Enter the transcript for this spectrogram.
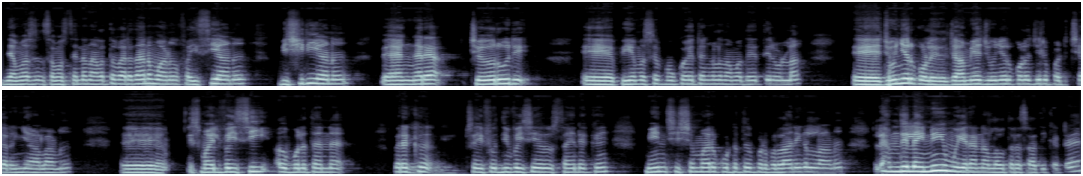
നമ്മ സമസ്തന്റെ നാളത്തെ വരദാനമാണ്. ഫൈസിയാണ് ബിഷിരിയാണ് Vengara Cherur P M S പൂക്കോയത്തങ്ങൾ നാം അദ്ദേഹത്തിലുള്ള ഏഹ് ജൂനിയർ കോളേജിൽ ജാമ്യ ജൂനിയർ കോളേജിൽ പഠിച്ചിറങ്ങിയ ആളാണ്. ഇസ്മായിൽ ഫൈസി അതുപോലെ തന്നെ ഇവരൊക്കെ സൈഫുദ്ദീൻ ഫൈസി ഉസ്താദിന്റെ ഒക്കെ മെയിൻ ശിഷ്യന്മാരുടെ കൂട്ടത്തിൽ പ്ര- പ്രധാനികളിലാണ്. അലഹമില്ല ഇനിയും ഉയരാൻ അള്ളാഹു തല സാധിക്കട്ടെ.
